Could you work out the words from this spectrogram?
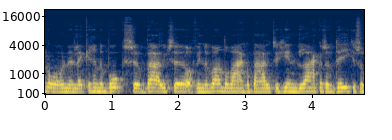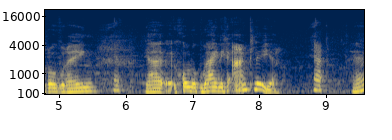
Gewoon eh, lekker in de box eh, buiten of in de wandelwagen buiten. Geen lakens of dekens eroverheen. Ja. Ja, eh, gewoon ook weinig aankleden. ja. Hè?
